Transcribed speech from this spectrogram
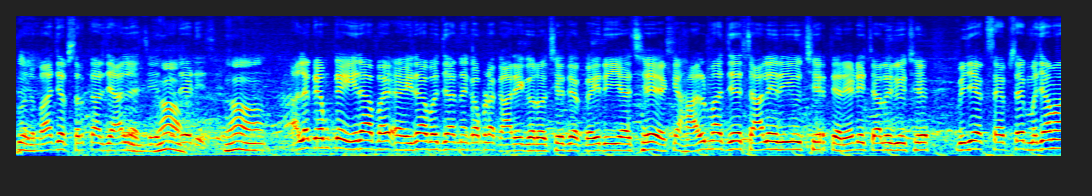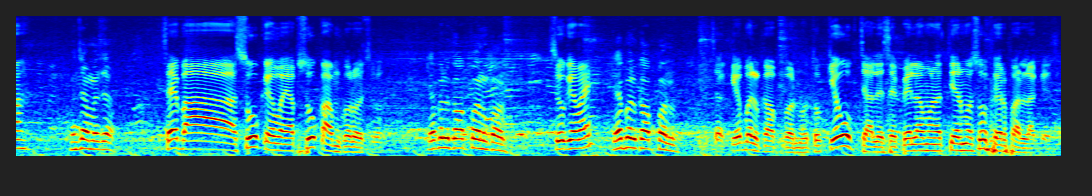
છે. ભાજપ સરકાર જે હાલે છે હા એ રેડી છે. હા. એટલે કેમ કે હીરા હીરા બજારના આપણા કારીગરો છે તે કહી રહ્યા છે કે હાલમાં જે ચાલી રહ્યું છે તે રેડી ચાલી રહ્યું છે. બીજે એક સાહેબ સાહેબ મજામાં? મજા મજા. સાહેબ આ શું કહેવાય? આપ શું કામ કરો છો? ટેબલ કાપવાનું કામ. શું કહેવાય? ટેબલ કાપવાનું. અચ્છા કેબલ કાપવાનું. તો કેવું ચાલે છે? પહેલામાં મને અત્યારમાં શું ફેરફાર લાગે છે?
